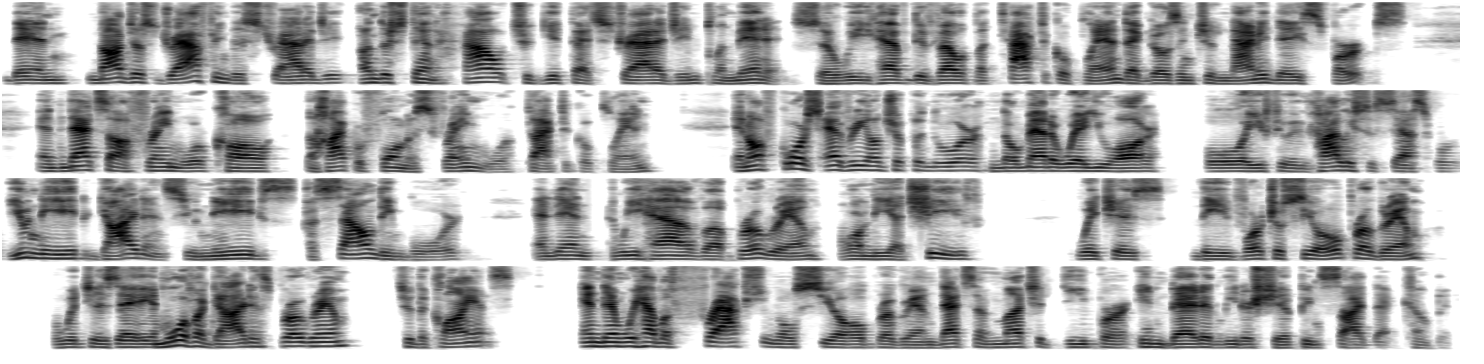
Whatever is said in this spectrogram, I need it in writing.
Then not just drafting the strategy, understand how to get that strategy implemented. So we have developed a tactical plan that goes into 90 day spurts. And that's our framework called the high performance framework tactical plan. And of course, every entrepreneur, no matter where you are, or if you're highly successful, you need guidance, you need a sounding board. And then we have a program on the Achieve, which is the virtual COO program, which is a more of a guidance program to the clients. And then we have a fractional COO program. That's a much deeper embedded leadership inside that company.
